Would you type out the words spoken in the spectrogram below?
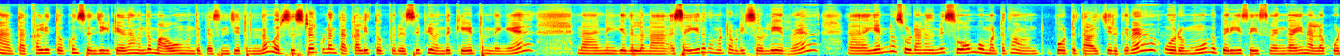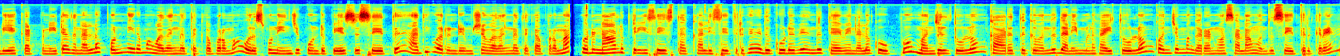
நான் தக்காளி தொக்கும் செஞ்சுக்கிட்டே தான் வந்து மாவும் வந்து பிசைஞ்சிட்டு இருந்தேன். ஒரு சிஸ்டர் கூட தக்காளி தொக்கு ரெசிபி வந்து கேட்டிருந்தீங்க. நான் இன்றைக்கி இதில் நான் செய்கிறத மட்டும் அப்படி சொல்லிடுறேன். எண்ணெய் சூடானதுமே சோம்பு மட்டும் தான் போட்டு தாளிச்சிருக்கிறேன். ஒரு மூணு பெரிய சைஸ் வெங்காயம் நல்லா பொடியாக கட் பண்ணிவிட்டு அதை நல்லா பொன்னிறமாக வதங்கினதுக்கப்புறமா ஒரு ஸ்பூன் இஞ்சி பூண்டு பேஸ்ட்டு சேர்த்து அதிகம் ஒரு ரெண்டு நிமிஷம் வதங்கினதுக்கப்புறமா ஒரு நாலு பெரிய சைஸ் தக்காளி சேர்த்துருக்கேன். இது கூடவே வந்து தேவையான அளவுக்கு உப்பு மஞ்சள் தூளும் காரத்துக்கு வந்து தனி மிளகாய் தூளும் கொஞ்சமாக கரம் மசாலாவும் வந்து சேர்த்துருக்கேன். சேர்த்துருக்குறேன்.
